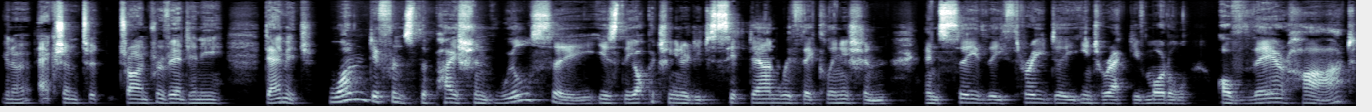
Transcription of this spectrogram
you know, action to try and prevent any damage. One difference the patient will see is the opportunity to sit down with their clinician and see the 3D interactive model of their heart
